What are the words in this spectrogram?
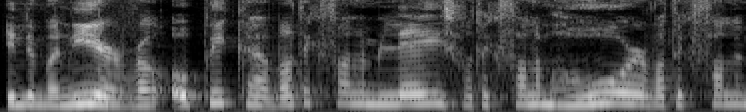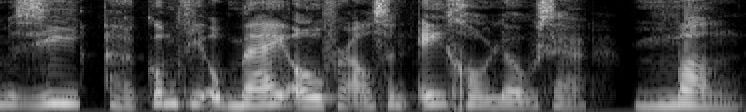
in de manier waarop ik, uh, wat ik van hem lees, wat ik van hem hoor, wat ik van hem zie, uh, komt hij op mij over als een egoloze man.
